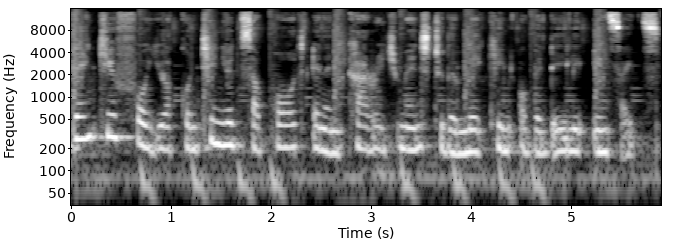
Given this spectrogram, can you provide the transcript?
Thank you for your continued support and encouragement to the making of the Daily Insights.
